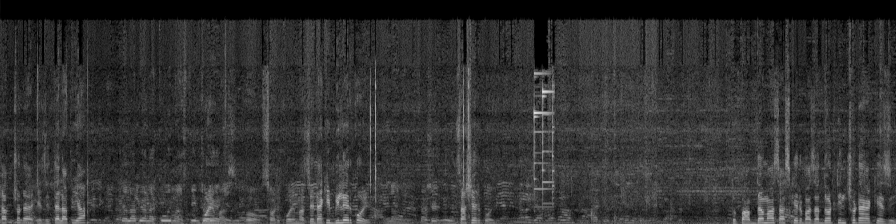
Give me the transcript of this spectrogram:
সাতশো টাকা কেজি। তেলাপিয়া? কই মাছ? ও সরি কই মাছ? এটা কি বিলের কই? চাষের কই। চাষের কই? তো পাবদা মাছ আজকের বাজার দর তিনশো টাকা কেজি।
